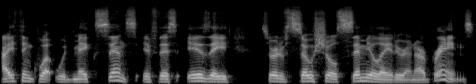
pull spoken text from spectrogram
I think, what would make sense if this is a sort of social simulator in our brains.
